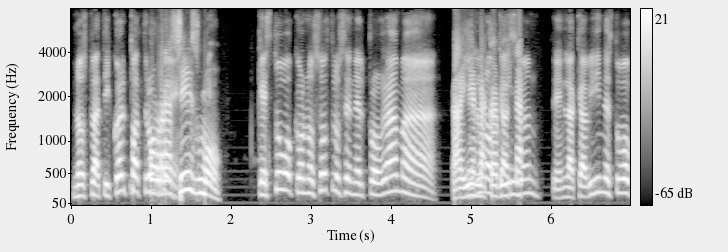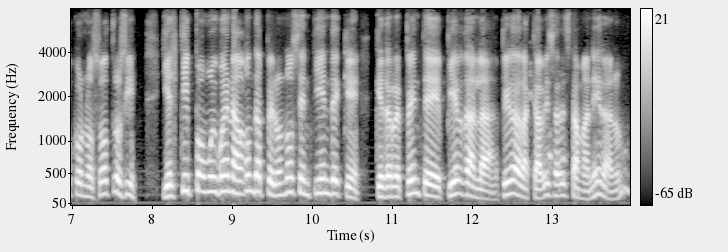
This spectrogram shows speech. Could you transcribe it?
nos platicó el patrón Por que- racismo. que estuvo con nosotros en el programa. Ahí en la cabina. ocasión, en la cabina estuvo con nosotros y, y el tipo muy buena onda, pero no se entiende que, que de repente pierda la, pierda la cabeza de esta manera, ¿no?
